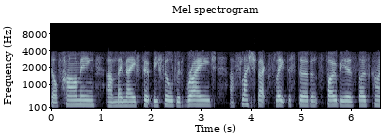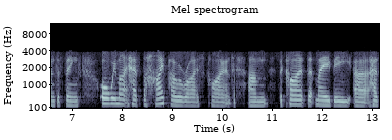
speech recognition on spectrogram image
self harming, um, they may f- be filled with rage, uh, flashbacks, sleep disturbance, phobias, those kinds of things. Or we might have the hypoaroused client, um, the client that maybe uh, has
